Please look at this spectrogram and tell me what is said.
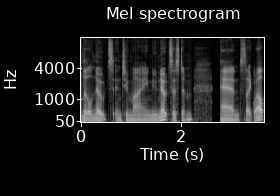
little notes into my new note system and it's like, well,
